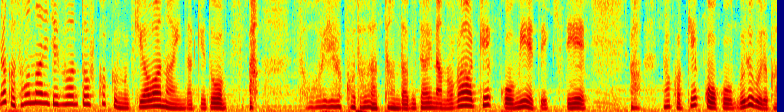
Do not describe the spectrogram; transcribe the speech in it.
なんかそんなに自分と深く向き合わないんだけどあそういうことだったんだみたいなのが結構見えてきてあなんか結構こうぐるぐる考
